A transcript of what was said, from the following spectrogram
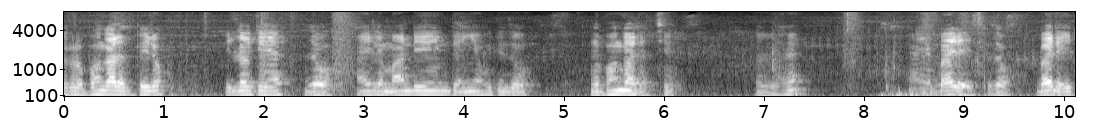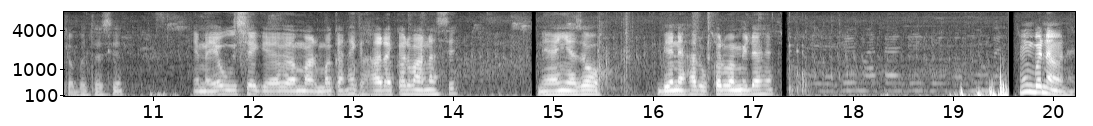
એકલો ભંગાર જ ભર્યો. એટલે કે જો એટલે માંડીને અહીંયા સુધી જો એટલે ભંગાર જ છે. એટલે હે, અહીંયા બારે છે. જો બારે એટલો બધો છે. એમાં એવું છે કે હવે અમારા મકાન કે સારા કરવાના છે. ને અહીંયા જો બેને સારું કરવા મીડા છે શું બનાવવાને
